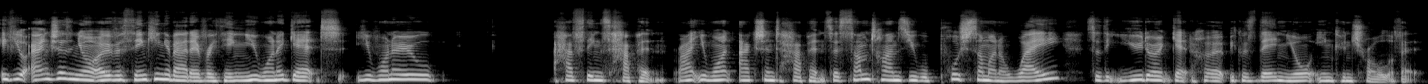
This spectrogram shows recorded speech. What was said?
if you're anxious and you're overthinking about everything, you want to get, you want to have things happen, right? You want action to happen. So sometimes you will push someone away so that you don't get hurt because then you're in control of it.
